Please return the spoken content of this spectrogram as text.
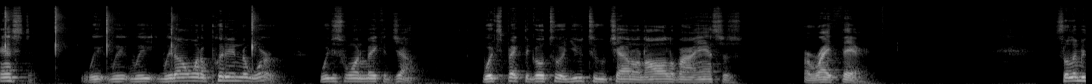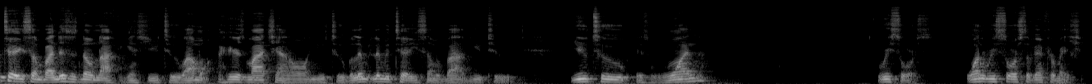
Instant. We we we, we don't want to put in the work. We just want to make a jump. We expect to go to a YouTube channel and all of our answers are right there. So let me tell you something. This is no knock against YouTube. I'm here's my channel on YouTube. But let me let me tell you something about YouTube. YouTube is one resource, one resource of information.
